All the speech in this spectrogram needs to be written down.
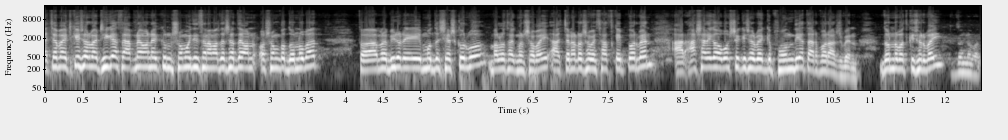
আচ্ছা ভাই কিশোর ভাই ঠিক আছে আপনি অনেক সময় দিয়েছেন আমাদের সাথে অসংখ্য ধন্যবাদ। তো আমরা ভিডিওটা এই মধ্যে শেষ করব। ভালো থাকবেন সবাই আর চ্যানেলটা সবাই সাবস্ক্রাইব করবেন। আর আসার আগে অবশ্যই কিশোর ভাইকে ফোন দিয়ে তারপর আসবেন। ধন্যবাদ কিশোর ভাই। ধন্যবাদ।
